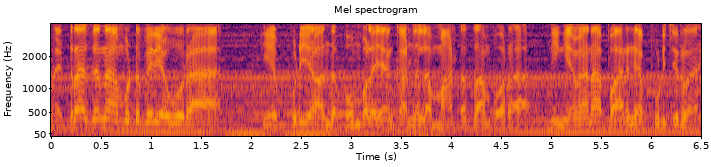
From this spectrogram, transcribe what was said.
மெட்ராஸ் என்ன அம்புட்டு பெரிய ஊரா? எப்படியும் அந்த பொம்பளை என் கண்ணுல மாட்டத்தான் போறா. நீங்க வேணா பாருங்க பிடிச்சிருவேன்.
